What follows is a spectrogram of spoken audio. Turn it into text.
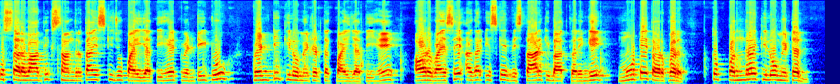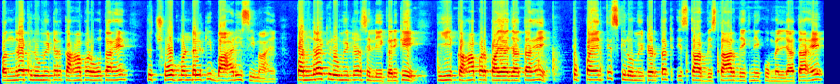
तो सर्वाधिक सांद्रता इसकी जो पाई जाती है 22 टू 20 किलोमीटर तक पाई जाती है। और वैसे अगर इसके विस्तार की बात करेंगे मोटे तौर पर तो 15 किलोमीटर 15 किलोमीटर कहाँ पर होता है? तो छोप मंडल की बाहरी सीमा है। 15 किलोमीटर से लेकर के ये कहाँ पर पाया जाता है? तो 35 किलोमीटर तक इसका विस्तार देखने को मिल जाता है।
